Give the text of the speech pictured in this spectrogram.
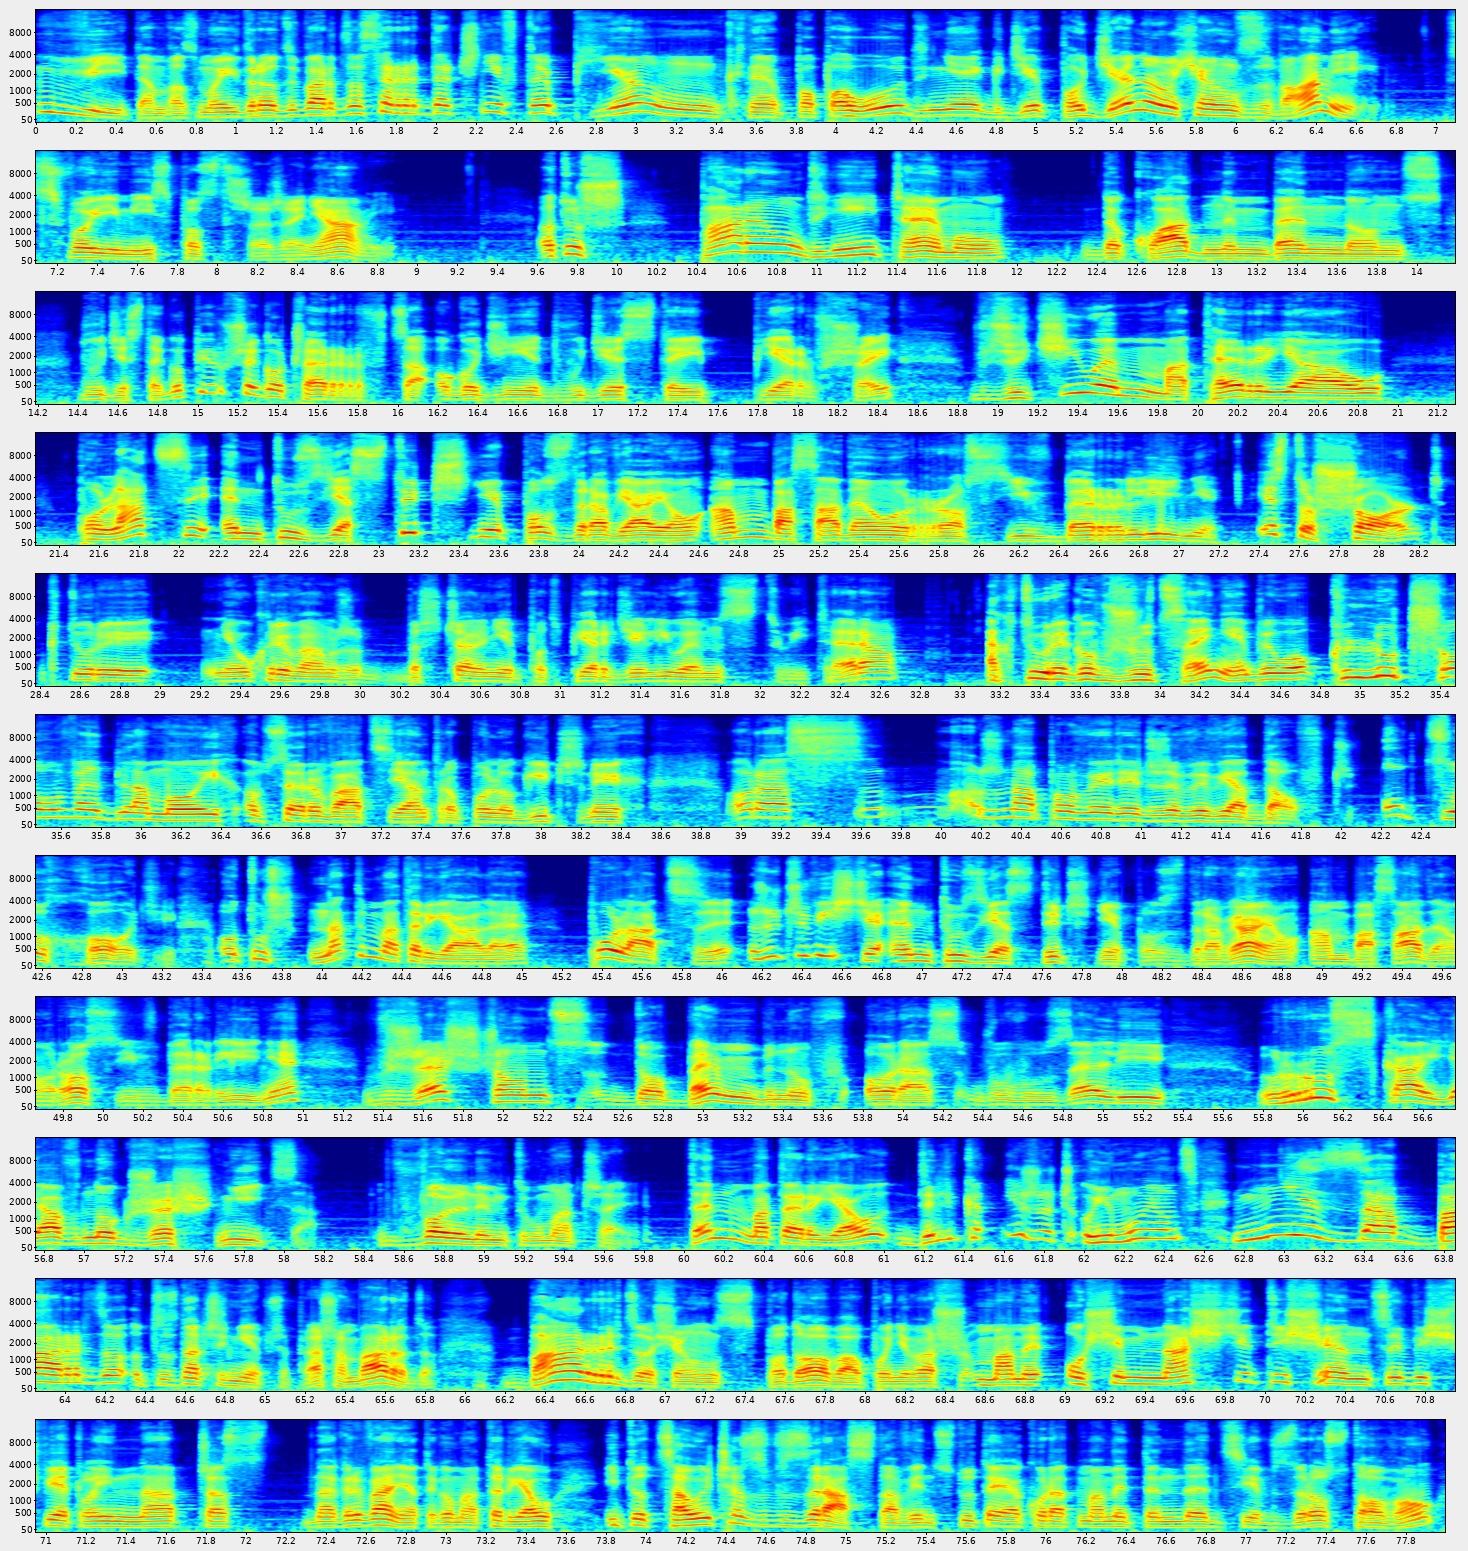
Witam was moi drodzy bardzo serdecznie w te piękne popołudnie, gdzie podzielę się z wami swoimi spostrzeżeniami. Otóż parę dni temu, dokładnym będąc 21 czerwca o godzinie 21, wrzuciłem materiał Polacy entuzjastycznie pozdrawiają ambasadę Rosji w Berlinie. Jest to short, który nie ukrywam, że bezczelnie podpierdzieliłem z Twittera, a którego wrzucenie było kluczowe dla moich obserwacji antropologicznych oraz można powiedzieć, że wywiadowczy. O co chodzi? Otóż na tym materiale Polacy rzeczywiście entuzjastycznie pozdrawiają ambasadę Rosji w Berlinie, wrzeszcząc do bębnów oraz wuwuzeli ruska jawnogrzesznica w wolnym tłumaczeniu. Ten materiał, delikatnie rzecz ujmując, nie za bardzo, to znaczy nie, przepraszam bardzo, bardzo się spodobał, ponieważ mamy 18 tysięcy wyświetleń na czas nagrywania tego materiału i to cały czas wzrasta, więc tutaj akurat mamy tendencję wzrostową.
